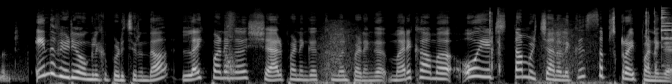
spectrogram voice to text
நன்றி. இந்த வீடியோ உங்களுக்கு பிடிச்சிருந்தா லைக் பண்ணுங்க ஷேர் பண்ணுங்க கமெண்ட் பண்ணுங்க. மறக்காம OH தமிழ் சேனலுக்கு சப்ஸ்கிரைப் பண்ணுங்க.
